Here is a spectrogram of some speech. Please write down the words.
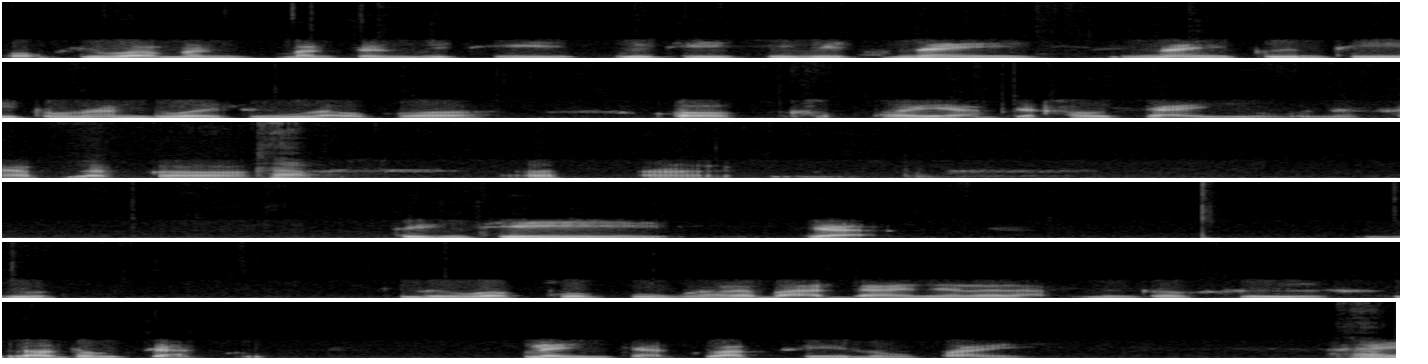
ผมคิดว่ามันมันเป็นวิถีวิถีชีวิตในในพื้นที่ตรงนั้นด้วย ซึ่งเราก็ก็พยายามจะเข้าใจอยู่นะครับ แล้วก็ครับเอ่อเอ่อสิ่งที่จะหยุด หรือว่าควบคุมการระบาดได้ในระดับหนึ่งก็คือ เราต้องจัดเร่งจัดวัคซีนลงไป ให้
